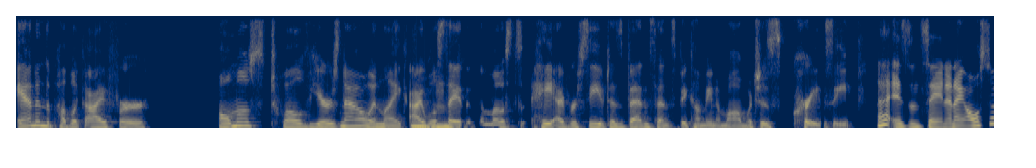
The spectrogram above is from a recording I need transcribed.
and in the public eye for almost 12 years now. And like I will Mhm. say that the most hate I've received has been since becoming a mom, which is crazy. That is insane. And I also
